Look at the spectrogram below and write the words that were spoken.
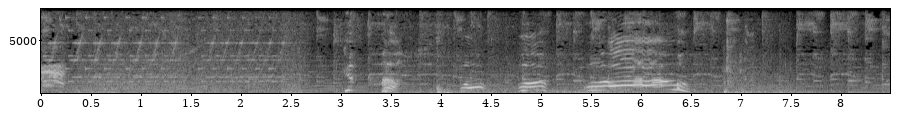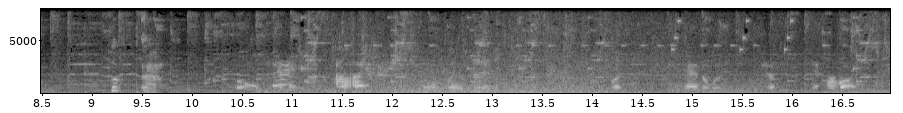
Whoa! Whoa! Whoa! okay, I can this. Let's handle it. Just improvise.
